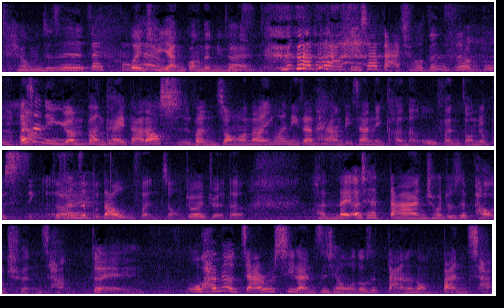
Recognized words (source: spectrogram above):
对，我们就就是在畏惧阳光的女子。对，在大太阳底下打球真的是很不一样。而且你原本可以打到十分钟哦，然后因为你在太阳底下，你可能五分钟就不行了，对甚至不到五分钟就会觉得很累。而且打篮球就是跑全场，对，我还没有加入系篮之前，我都是打那种半场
